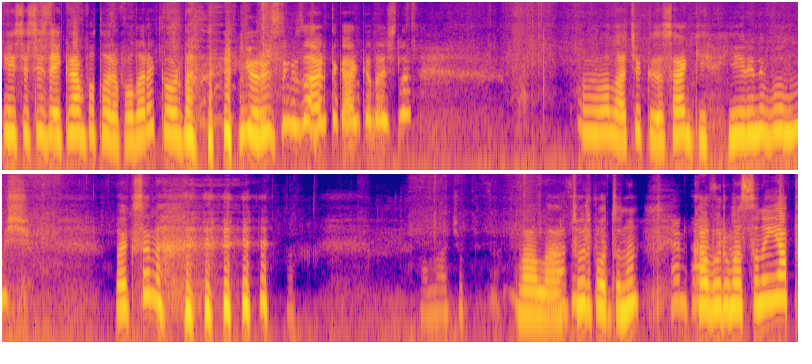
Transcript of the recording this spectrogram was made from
Neyse siz de ekran fotoğrafı olarak oradan görürsünüz artık arkadaşlar. Aa, Vallahi çok güzel. Sanki yerini bulmuş. Baksana. Turpotunun Hem taze kavurmasını yap.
